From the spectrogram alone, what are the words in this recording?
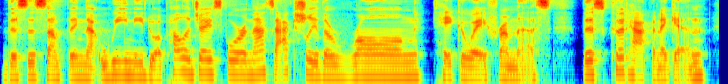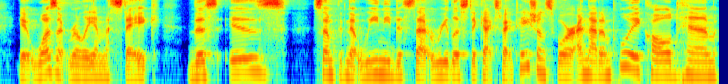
This is something that we need to apologize for. And that's actually the wrong takeaway from this. This could happen again. It wasn't really a mistake. This is something that we need to set realistic expectations for. And that employee called him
